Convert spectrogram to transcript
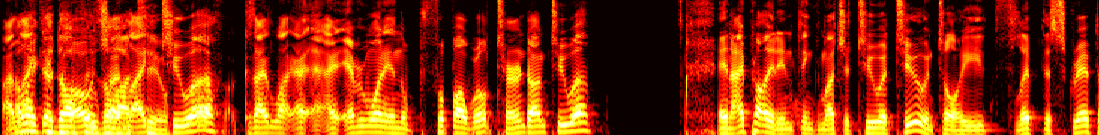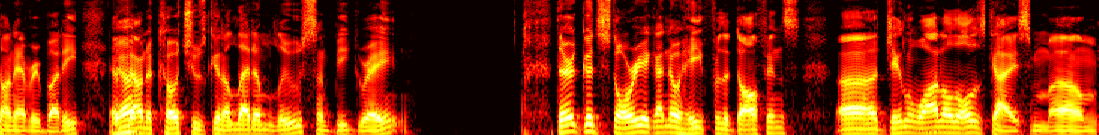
I, I, like, like the Dolphins coach. I like too. Tua because I like everyone in the football world turned on Tua. And I probably didn't think much of Tua too until he flipped the script on everybody and yeah. found a coach who was going to let him loose and be great. They're a good story. I got no hate for the Dolphins. Uh, Jaylen Waddle, all those guys. Um,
